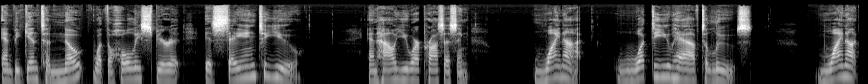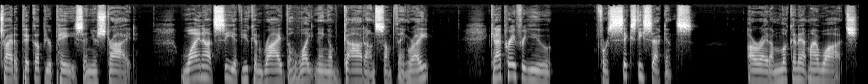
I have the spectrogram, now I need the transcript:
and begin to note what the Holy Spirit is saying to you and how you are processing. Why not? What do you have to lose? Why not try to pick up your pace and your stride? Why not see if you can ride the lightning of God on something, right? Can I pray for you for 60 seconds? All right, I'm looking at my watch.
